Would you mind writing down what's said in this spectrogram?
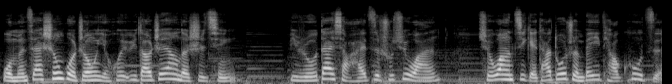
我们在生活中也会遇到这样的事情，比如带小孩子出去玩。却忘记给他多准备一条裤子，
